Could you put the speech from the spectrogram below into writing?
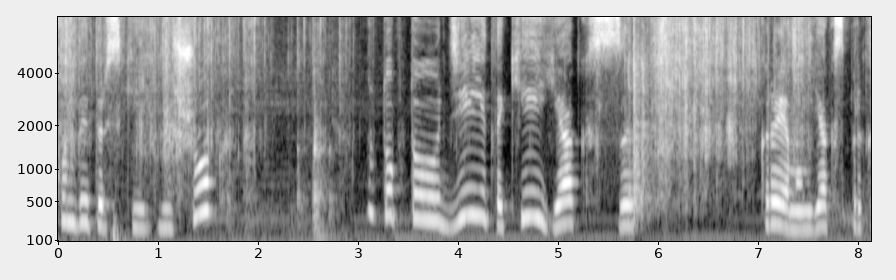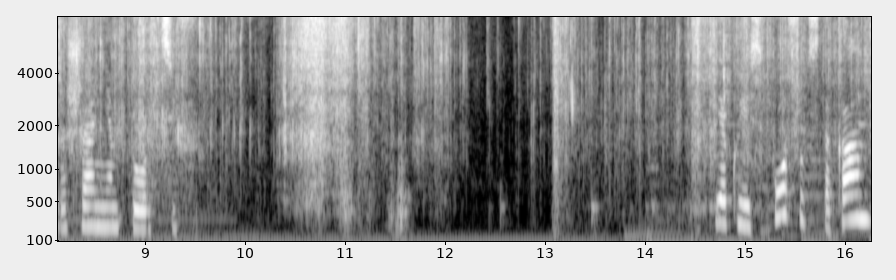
Кондитерський мішок. Ну, тобто дії такі, як з кремом, як з прикрашанням тортів. Якийсь посуд, стакан,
